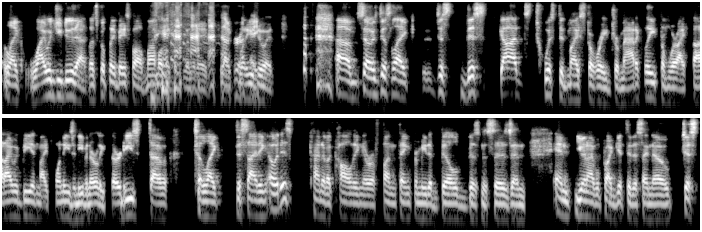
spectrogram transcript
Like, why would you do that? Let's go play baseball. Mom will make us lemonade. Like, right. what are you doing? um, so it's just like just this God twisted my story dramatically from where I thought I would be in my 20s and even early 30s to to like deciding, oh, it is kind of a calling or a fun thing for me to build businesses and and you and I will probably get to this I know just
